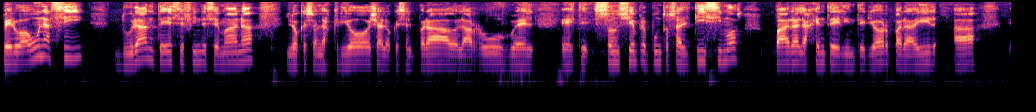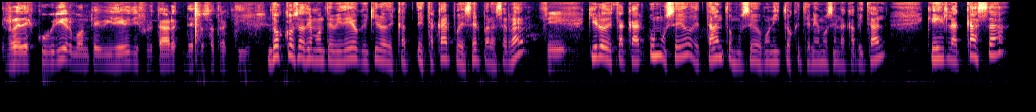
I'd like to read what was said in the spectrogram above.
Pero aún así, durante ese fin de semana, lo que son las criollas, lo que es el Prado, la Roosevelt, este, son siempre puntos altísimos para la gente del interior para ir a redescubrir Montevideo y disfrutar de esos atractivos. Dos cosas de Montevideo que quiero destacar, puede ser para cerrar. Sí. Quiero destacar un museo de tantos museos bonitos que tenemos en la capital, que es la Casa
